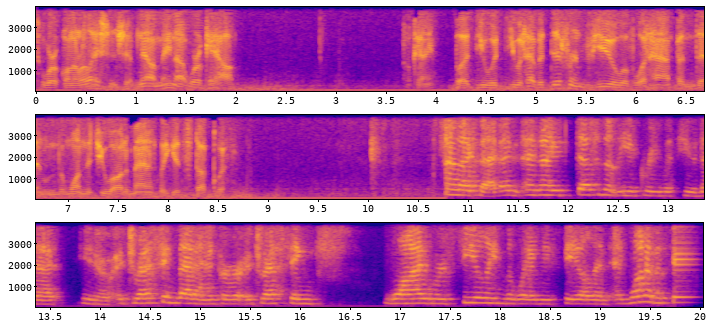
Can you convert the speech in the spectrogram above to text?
to work on the relationship. Now, it may not work out, okay, but you would you would have a different view of what happened than the one that you automatically get stuck with. I like that, and and I definitely agree with you that you know addressing that anger, addressing why we're feeling the way we feel, and and one of the things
